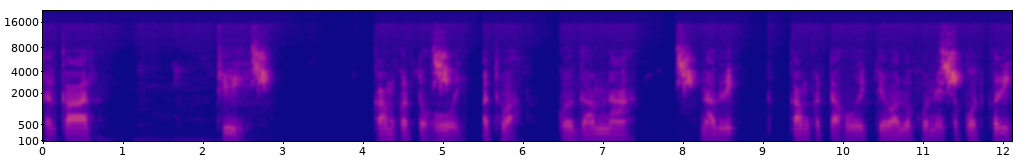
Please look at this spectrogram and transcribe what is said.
સરકારથી કામ કરતો હોય અથવા કોઈ ગામના નાગરિક કામ કરતા હોય તેવા લોકોને સપોર્ટ કરી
